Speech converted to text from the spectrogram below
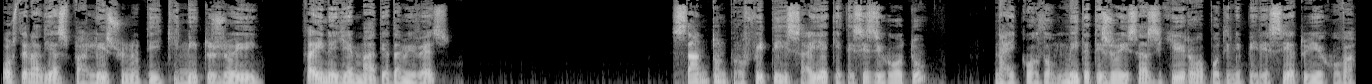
ώστε να διασφαλίσουν ότι η κοινή του ζωή θα είναι γεμάτη ανταμοιβές; Σαν τον προφήτη Ισαΐα και τη σύζυγό του, να οικοδομείτε τη ζωή σας γύρω από την υπηρεσία του Ιεχωβά.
